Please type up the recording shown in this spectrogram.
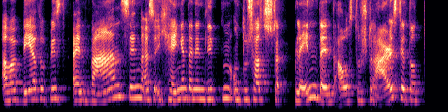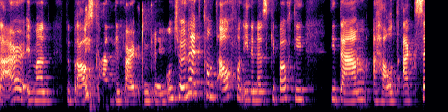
aber Bea, du bist ein Wahnsinn. Also ich hänge an deinen Lippen und du schaust blendend aus. Du strahlst ja total. Ich meine, du brauchst gerade die Faltencreme. Und Schönheit kommt auch von innen. Es gibt auch die, die Darm-Hautachse.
